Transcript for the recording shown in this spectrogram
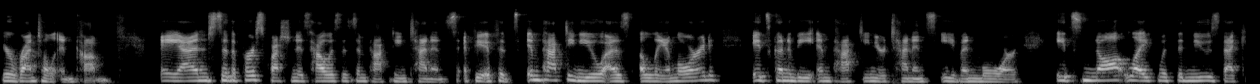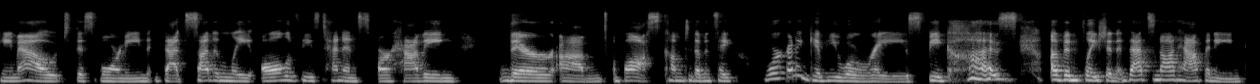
your rental income. And so the first question is how is this impacting tenants? If, you, if it's impacting you as a landlord, it's going to be impacting your tenants even more. It's not like with the news that came out this morning that suddenly all of these tenants are having their um, boss come to them and say, we're going to give you a raise because of inflation. That's not happening.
